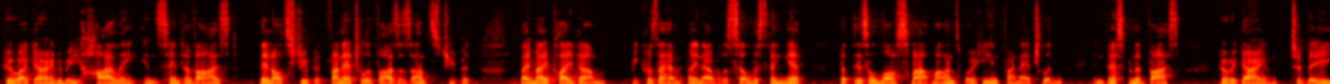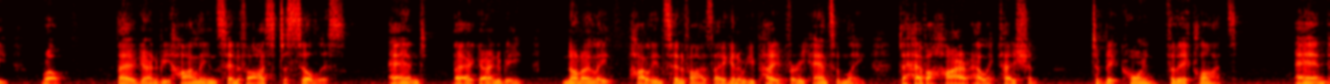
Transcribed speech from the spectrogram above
who are going to be highly incentivized. They're not stupid. Financial advisors aren't stupid. They may play dumb because they haven't been able to sell this thing yet, but there's a lot of smart minds working in financial investment advice who are going to be, well, they are going to be highly incentivized to sell this. And they are going to be not only highly incentivized, they're going to be paid very handsomely to have a higher allocation to Bitcoin for their clients and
